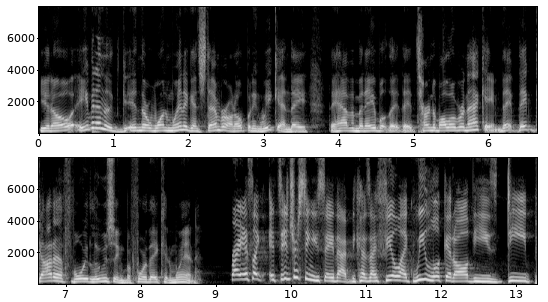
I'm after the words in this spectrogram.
You know, even in the in their one win against Denver on opening weekend, they they haven't been able. They they turned the ball over in that game. They they've got to avoid losing before they can win. Right. It's like, it's interesting you say that because I feel like we look at all these deep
